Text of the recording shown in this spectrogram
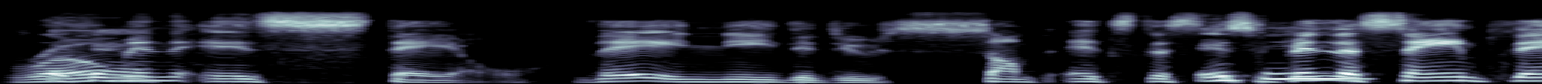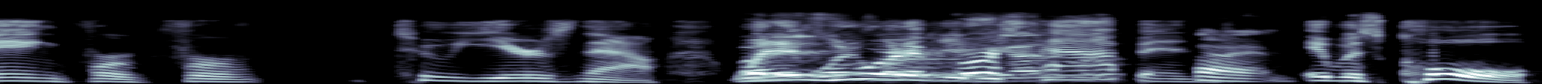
Roman is stale. They need to do something. It's this. Is it's been the same thing for for two years now. When it when, when it first happened, All right. it was cool,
